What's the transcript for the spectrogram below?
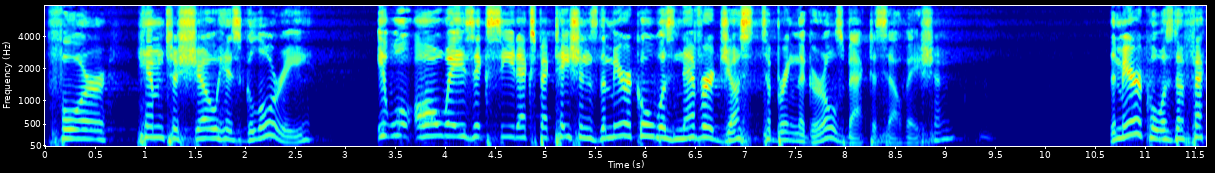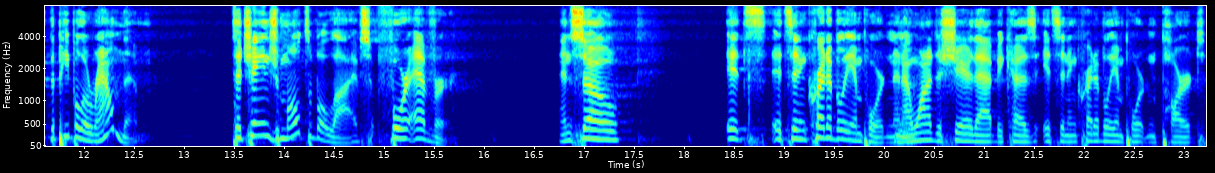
for Him to show His glory, it will always exceed expectations. The miracle was never just to bring the girls back to salvation, the miracle was to affect the people around them, to change multiple lives forever. And so, it's it's incredibly important and i mm. wanted to share that because it's an incredibly important part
